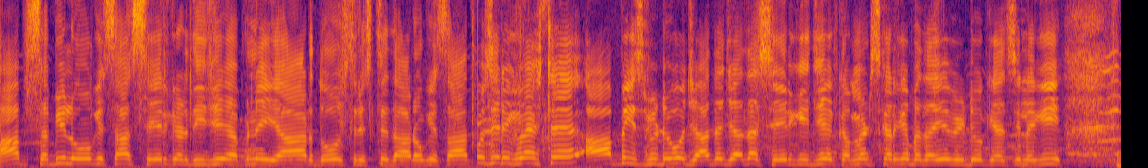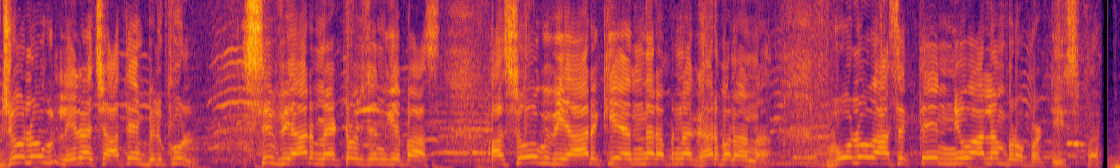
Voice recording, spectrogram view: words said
आप सभी लोगों के साथ शेयर कर दीजिए अपने यार दोस्त रिश्तेदारों के साथ। मुझे रिक्वेस्ट है आप इस वीडियो को ज़्यादा से ज़्यादा शेयर कीजिए कमेंट्स करके बताइए वीडियो कैसी लगी। जो लोग लेना चाहते हैं बिल्कुल शिव विहार मेट्रो स्टेशन के पास अशोक विहार के अंदर अपना घर बनाना वो लोग आ सकते हैं न्यू आलम प्रॉपर्टीज़ पर।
